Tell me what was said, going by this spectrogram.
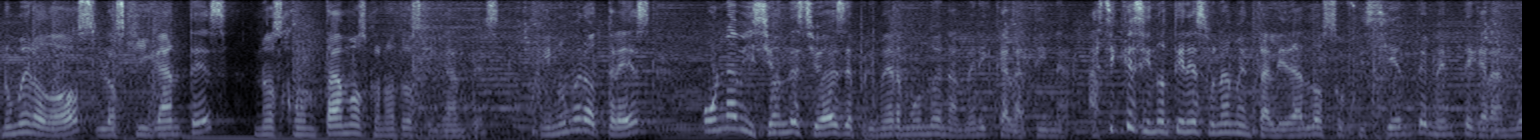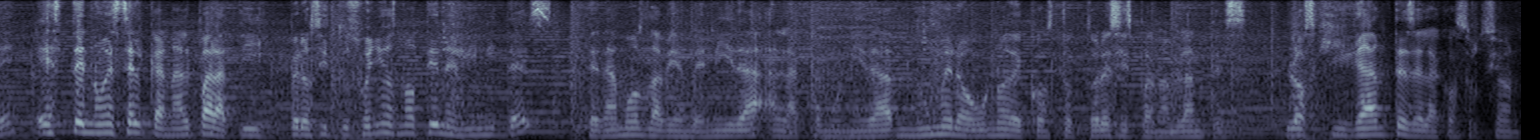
Número dos, los gigantes nos juntamos con otros gigantes. Y número tres, una visión de ciudades de primer mundo en América Latina. Así que si no tienes una mentalidad lo suficientemente grande, este no es el canal para ti. Pero si tus sueños no tienen límites, te damos la bienvenida a la comunidad número uno de constructores hispanohablantes, los gigantes de la construcción.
